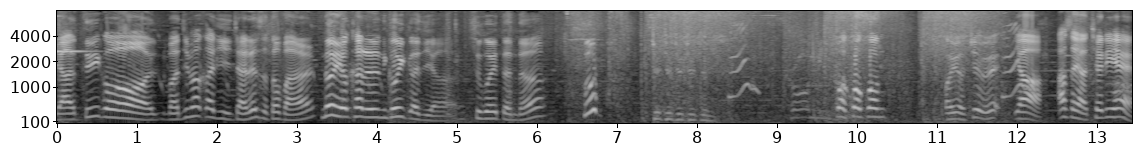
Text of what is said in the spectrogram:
야, 트이거 마지막까지 잘해서 도발. 너의 역할은 거기까지야. 수고했단다. 흡. 저저저저저. 꽉꽉꽉. 어여, 쟤 왜? 야, 아서야 처리해.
